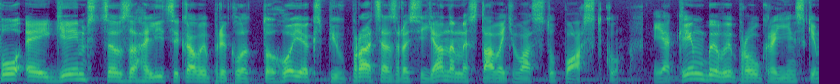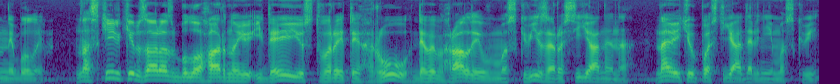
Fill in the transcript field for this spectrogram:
4A Games це взагалі цікавий приклад того, як співпраця з росіянами ставить вас ту пастку, яким би ви проукраїнським не були. Наскільки б зараз було гарною ідеєю створити гру, де ви б грали в Москві за росіянина, навіть у постядерній Москві.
